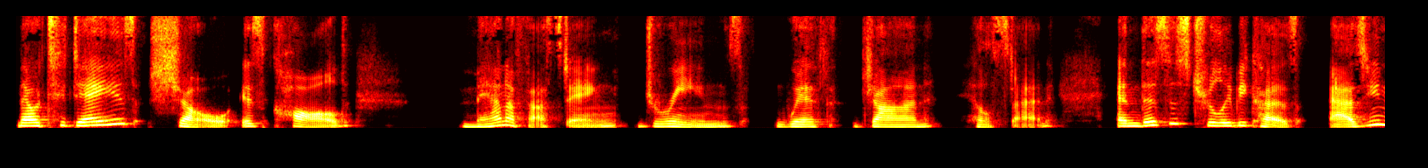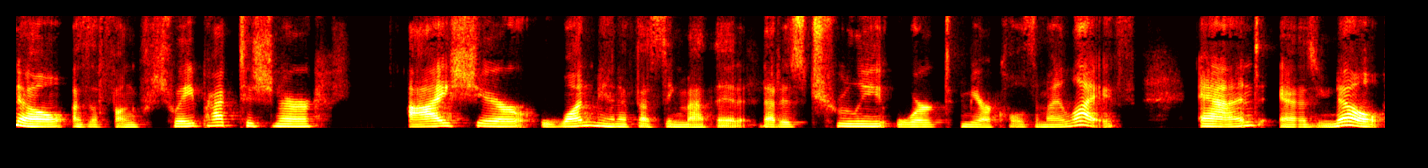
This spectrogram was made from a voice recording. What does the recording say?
Now, today's show is called manifesting dreams with Jon Hillstead. And this is truly because, as you know, as a feng shui practitioner, I share one manifesting method that has truly worked miracles in my life. And as you know,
